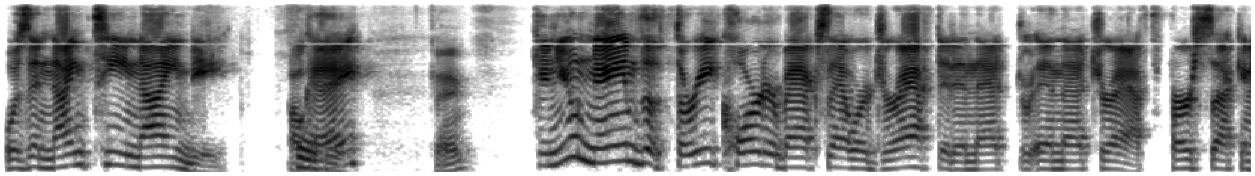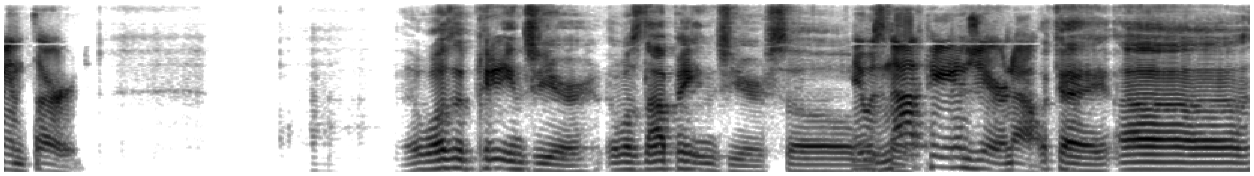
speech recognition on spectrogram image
was in 1990. Okay. Okay. Can you name the three quarterbacks that were drafted in that in that draft, first, second, and third? It wasn't Peyton's year. It was not Peyton's year. So It was it's not Peyton's year, no. Okay. Uh,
